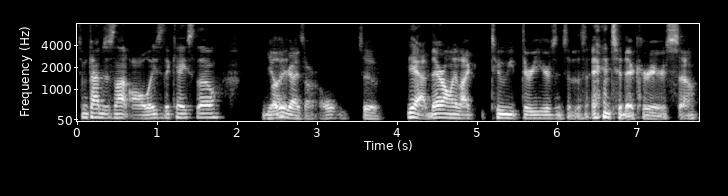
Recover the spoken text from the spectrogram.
Sometimes it's not always the case though. The other guys are old too. Yeah, they're only like two, three years into this into their careers. So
